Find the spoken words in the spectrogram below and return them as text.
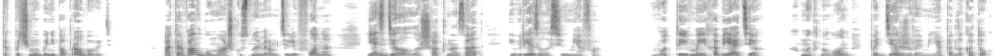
Так почему бы не попробовать? Оторвав бумажку с номером телефона, я сделала шаг назад и врезалась в Мефа. «Вот ты и в моих объятиях!» — хмыкнул он, поддерживая меня под локоток.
